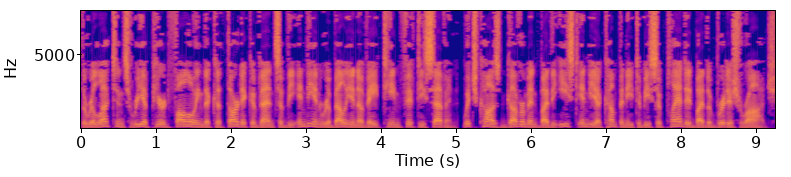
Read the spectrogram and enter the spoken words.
the reluctance reappeared following the cathartic events of the Indian Rebellion of 1857, which caused government by the East India Company to be supplanted by the British Raj.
